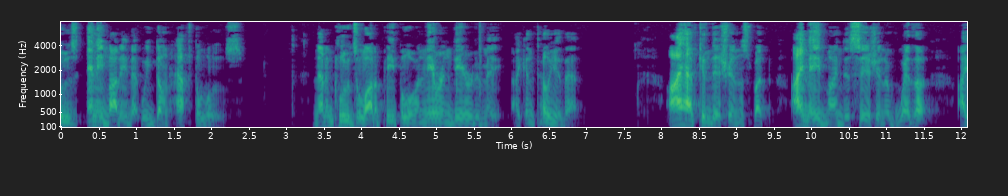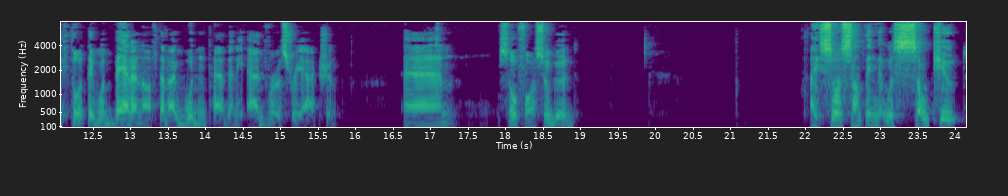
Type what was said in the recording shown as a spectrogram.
lose anybody that we don't have to lose. And that includes a lot of people who are near and dear to me. I can tell you that. I have conditions, but I made my decision of whether I thought they were bad enough that I wouldn't have any adverse reaction. And so far, so good. I saw something that was so cute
